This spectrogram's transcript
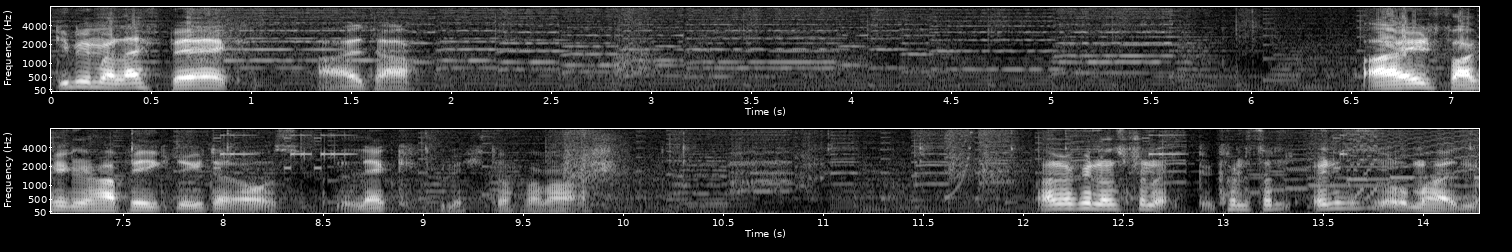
Gib mir mal Life back. Alter. Ein fucking HP kriegt er raus. Leck mich doch am Arsch. Aber wir können uns schon dann wenigstens oben halten.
